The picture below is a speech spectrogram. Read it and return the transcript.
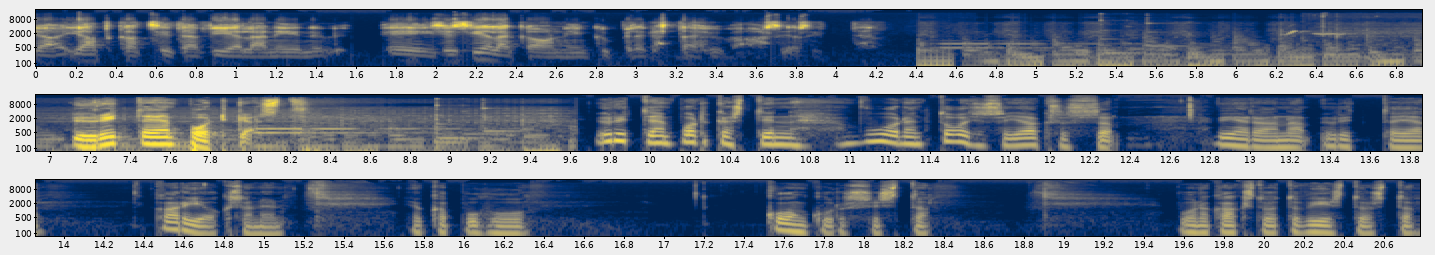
ja jatkat sitä vielä, niin ei se sielläkään ole niin kuin pelkästään hyvä asia sitten. Yrittäjän podcast. Yrittäjän podcastin vuoden toisessa jaksossa vieraana yrittäjä Kari Oksanen, joka puhuu konkurssista. Vuonna 2015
